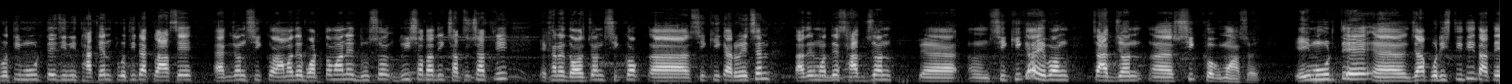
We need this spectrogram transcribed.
প্রতি মুহূর্তে যিনি থাকেন, প্রতিটা ক্লাসে একজন শিক্ষক, আমাদের বর্তমানে দুশো, দুই শতাধিক ছাত্রছাত্রী, এখানে দশজন শিক্ষক শিক্ষিকা রয়েছেন। তাদের মধ্যে সাতজন শিক্ষিকা এবং চারজন শিক্ষক মহাশয়। এই মুহূর্তে যা পরিস্থিতি, তাতে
